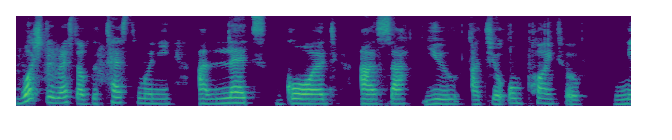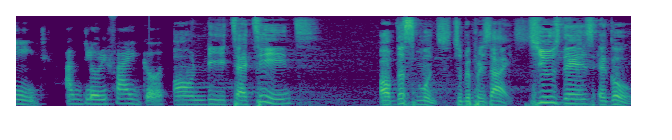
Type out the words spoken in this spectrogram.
Watch the rest of the testimony and let God answer you at your own point of need and glorify God. On the 13th of this month, to be precise, Tuesdays ago,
